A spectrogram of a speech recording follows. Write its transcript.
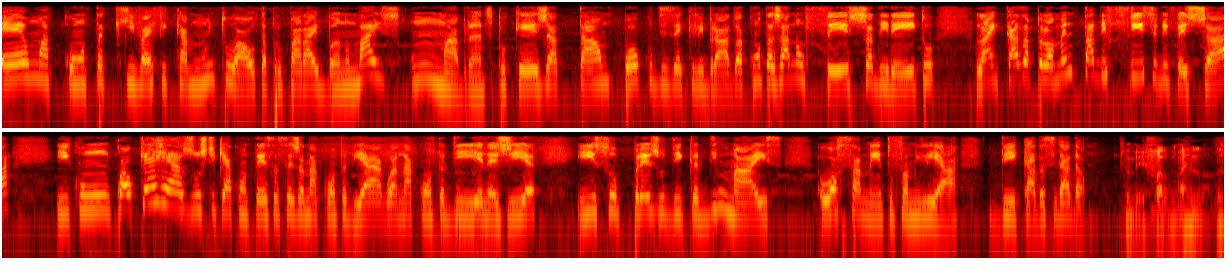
É uma conta que vai ficar muito alta para o paraibano. Mais uma, Abrantes, porque já está um pouco desequilibrado. A conta já não fecha direito. Lá em casa, pelo menos, está difícil de fechar. E com qualquer reajuste que aconteça, seja na conta de água, na conta de energia, isso prejudica demais o orçamento familiar de cada cidadão. Eu nem falo mais nada.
